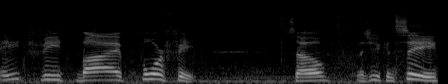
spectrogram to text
Eight feet by four feet. So, as you can see,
